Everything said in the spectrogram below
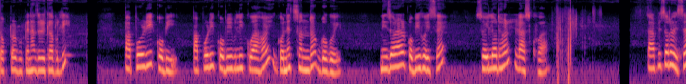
ডক্টৰ ভূপেন হাজৰিকা বুলি। পাপৰি কবি। পাপৰি কবি বুলি কোৱা হয় গণেশ চন্দ্ৰ গগৈ। নিজৰাৰ কবি হৈছে শৈলধৰ ৰাজখোৱা। তাৰপিছত হৈছে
